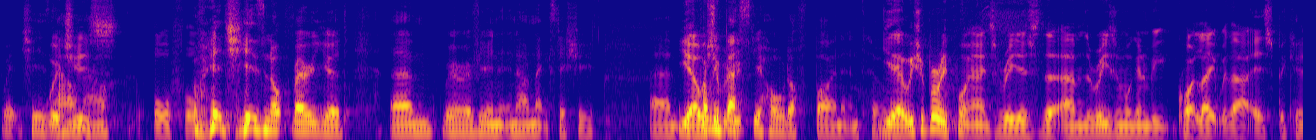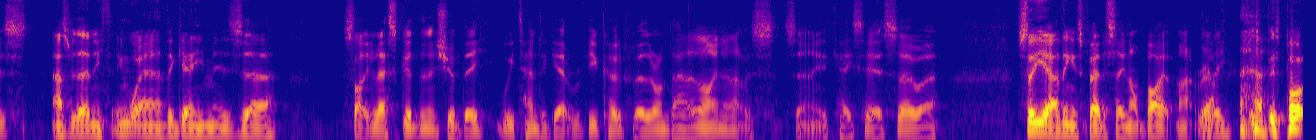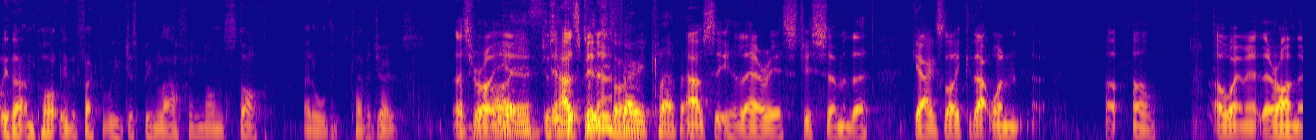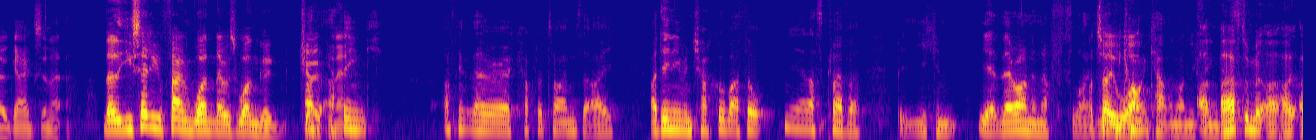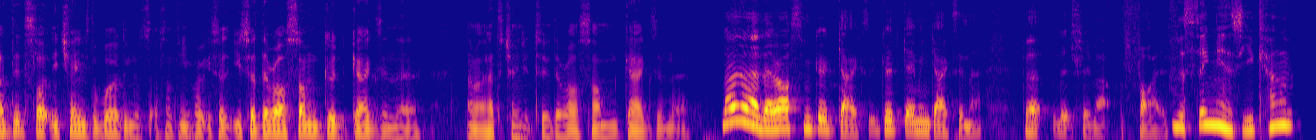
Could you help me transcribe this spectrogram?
which is which is awful. which is not very good. Um, we're reviewing it in our next issue. Um, Yeah, we should- best you hold off buying it until. Yeah, we should probably point out to readers that um, the reason we're going to be quite late with that is because, as with anything where the game is uh, slightly less good than it should be, we tend to get review code further on down the line, and that was certainly the case here. So, uh, so yeah, I think it's fair to say not buy it, Matt. Really, it's, it's partly that and partly the fact that we've just been laughing non-stop at all the clever jokes. that's right. Oh, yeah, it's- it Just- has just- been It is time. very clever. absolutely hilarious. Just some of the gags, like that one uh, oh, oh, wait a minute, there are no gags in it. No, you said you found one. There was one good joke I, in I it. think, I think there were a couple of times that I, I didn't even chuckle, but I thought, yeah, that's clever. But you can, yeah, there aren't enough. Like I'll tell you you what. can't count them on your I, fingers. I have to admit, I, I- I did slightly change the wording of, of something you wrote. You said you said there are some good gags in there, and I had to change it to there are some gags in there. No, no, no. There are some good gags, good gaming gags in there, but literally about five. The thing is, you can't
